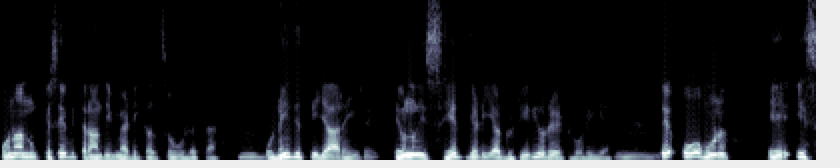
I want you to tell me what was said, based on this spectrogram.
ਉਹਨਾਂ ਨੂੰ ਕਿਸੇ ਵੀ ਤਰ੍ਹਾਂ ਦੀ ਮੈਡੀਕਲ ਸਹੂਲਤ ਹੈ ਉਹ ਨਹੀਂ ਦਿੱਤੀ ਜਾ ਰਹੀ। ਤੇ ਉਹਨਾਂ ਦੀ ਸਿਹਤ ਜਿਹੜੀ ਆ ਡਿਟੀਰੀਓਰੇਟ ਹੋ ਰਹੀ ਹੈ। ਤੇ ਉਹ ਹੁਣ ਇਹ ਇਸ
